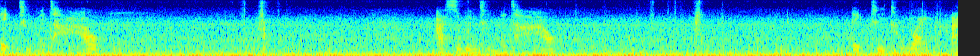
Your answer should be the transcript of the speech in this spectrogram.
เด็กถือไม้เท้า อัศวินถือไม้เท้า เด็กถือถ้วย อะ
